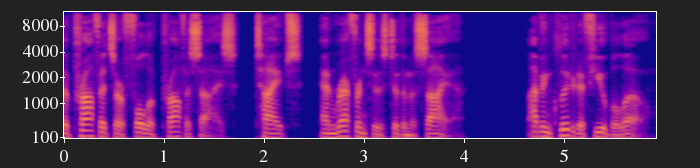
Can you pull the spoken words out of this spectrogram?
The prophets are full of prophecies, types, and references to the Messiah. I've included a few below.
